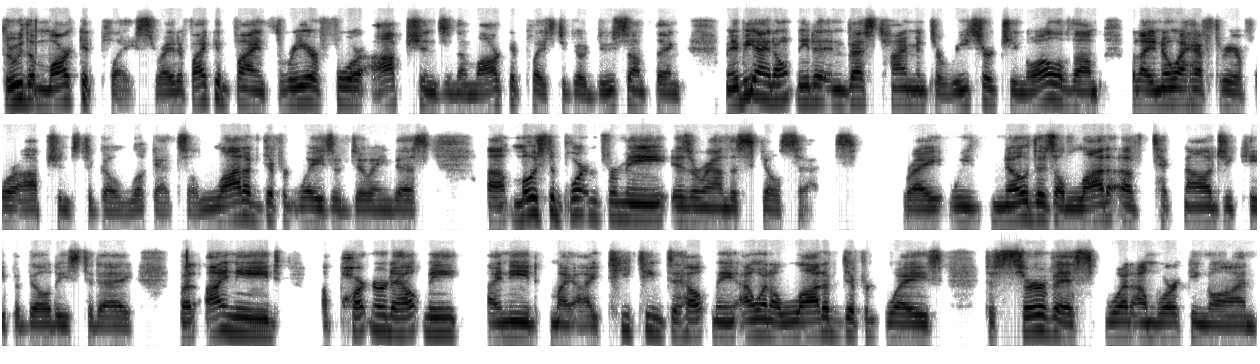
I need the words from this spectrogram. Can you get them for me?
through the marketplace, right? If I can find three or four options in the marketplace to go do something, maybe I don't need to invest time into researching all of them, but I know I have three or four options to go look at. So a lot of different ways of doing this. Uh, most important for me is around the skill sets right? We know there's a lot of technology capabilities today, but I need a partner to help me. I need my IT team to help me. I want a lot of different ways to service what I'm working on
